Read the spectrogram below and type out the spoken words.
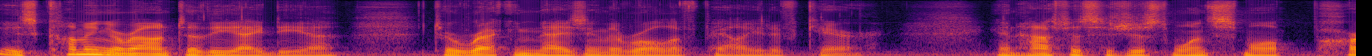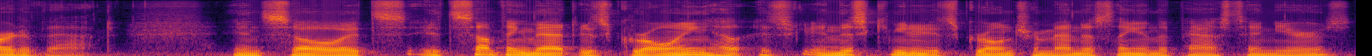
is coming around to the idea, to recognizing the role of palliative care, and hospice is just one small part of that. And so it's it's something that is growing. It's, in this community, it's grown tremendously in the past ten years,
